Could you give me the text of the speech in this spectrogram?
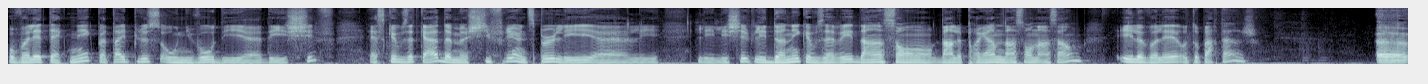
au volet technique, peut-être plus au niveau des, euh, des chiffres, est-ce que vous êtes capable de me chiffrer un petit peu les, euh, les, les, les chiffres, les données que vous avez dans, son, dans le programme dans son ensemble et le volet autopartage? Euh,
